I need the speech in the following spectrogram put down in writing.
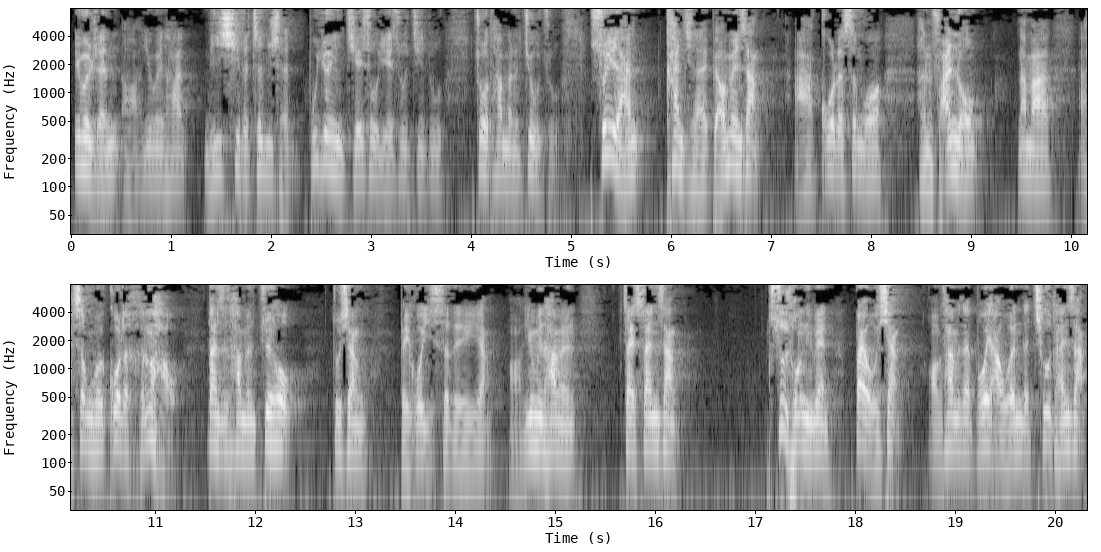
因为人啊，因为他离弃了真神，不愿意接受耶稣基督做他们的救主。虽然看起来表面上啊过的生活很繁荣，那么啊生活过得很好，但是他们最后都像北国以色列一样啊，因为他们在山上树丛里面拜偶像哦，他们在博雅文的秋坛上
